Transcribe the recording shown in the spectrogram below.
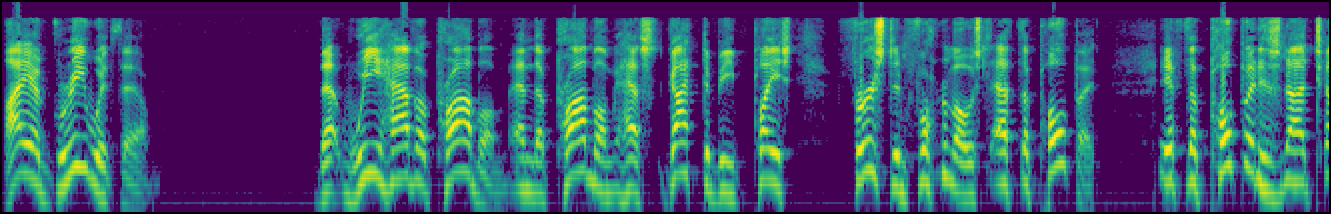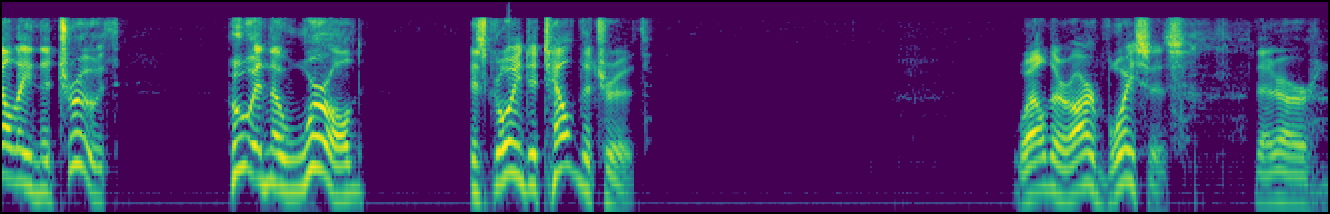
I agree with them that we have a problem, and the problem has got to be placed first and foremost at the pulpit. If the pulpit is not telling the truth, who in the world is going to tell the truth? Well, there are voices that are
